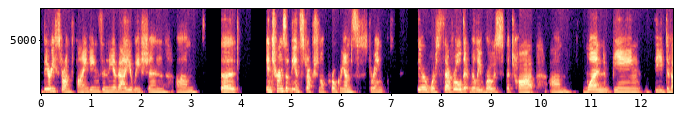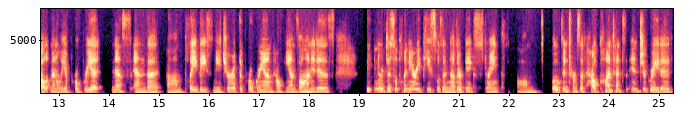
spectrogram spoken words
very strong findings in the evaluation. Um, the in terms of the instructional program's strength, there were several that really rose to the top. Um, one being the developmentally appropriateness and the um, play-based nature of the program, how hands-on it is. The interdisciplinary piece was another big strength, um, both in terms of how content's integrated,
